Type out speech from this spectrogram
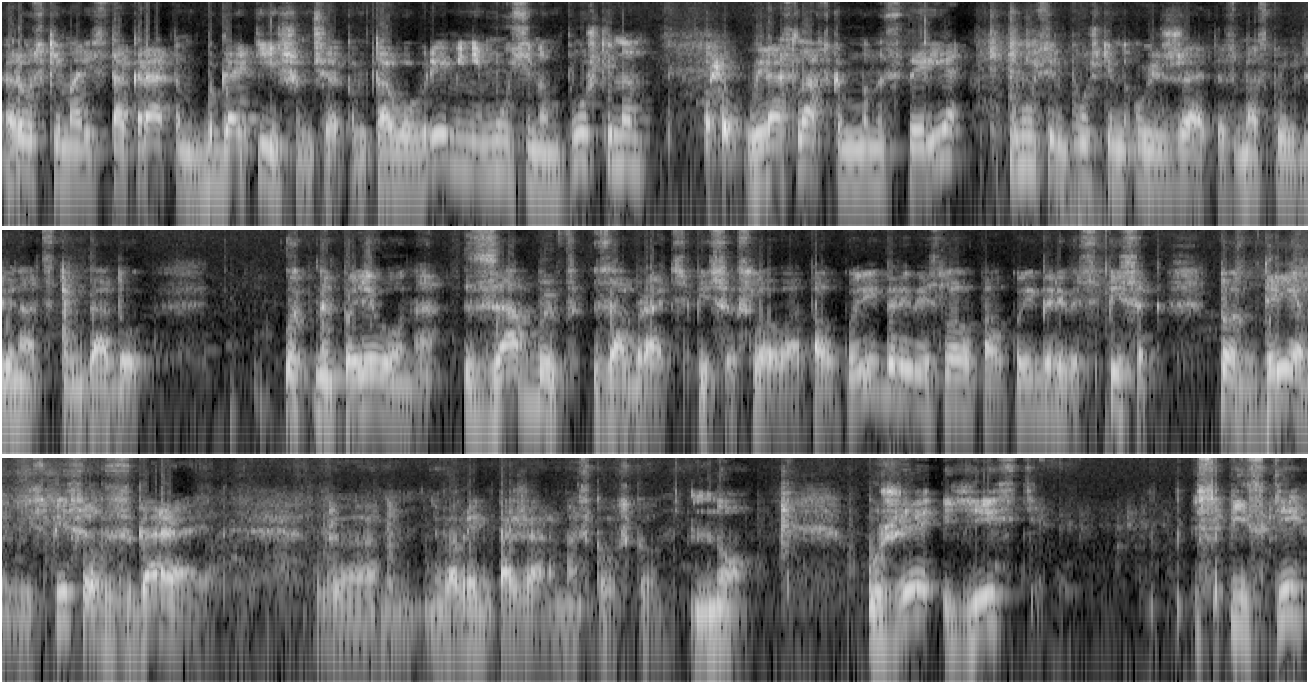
русским аристократом, богатейшим человеком того времени, Мусином Пушкиным. В Ярославском монастыре Мусин Пушкин уезжает из Москвы в 12 году от Наполеона, забыв забрать список слова о полку Игореве, и слово полку Игореве список, тот древний список сгорает в, во время пожара московского. Но уже есть списки,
